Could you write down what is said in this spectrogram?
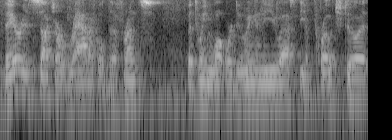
There is such a radical difference between what we're doing in the US, the approach to it,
